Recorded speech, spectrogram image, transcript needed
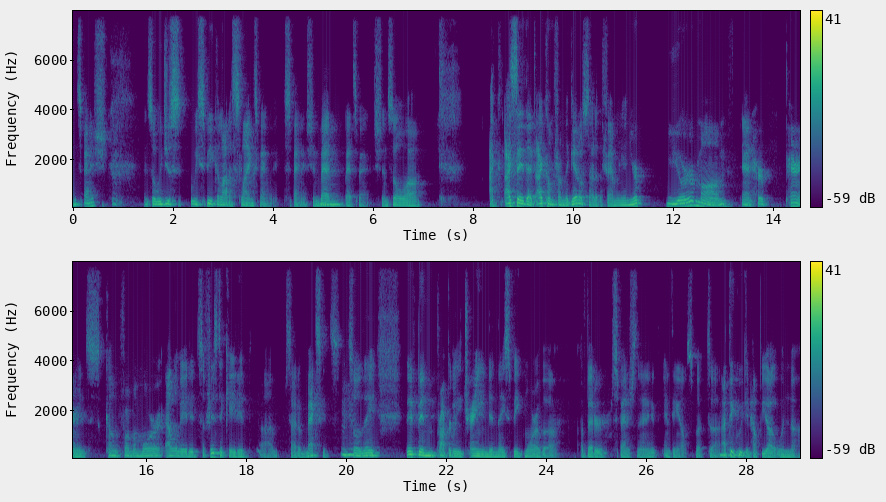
in Spanish. Mm. And so we just we speak a lot of slang Spanish, Spanish and bad Mm. bad Spanish. And so uh, I I say that I come from the ghetto side of the family, and your your mom and her parents come from a more elevated, sophisticated um, side of Mexicans, and Mhm. so they they've been properly trained and they speak more of a a better Spanish than any, anything else. But uh, I think we can help you out when uh,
